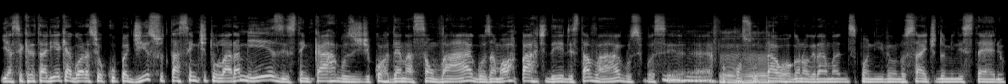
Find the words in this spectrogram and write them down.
E a secretaria que agora se ocupa disso está sem titular há meses, tem cargos de coordenação vagos, a maior parte deles está vago, se você eh, for consultar o organograma disponível no site do Ministério.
